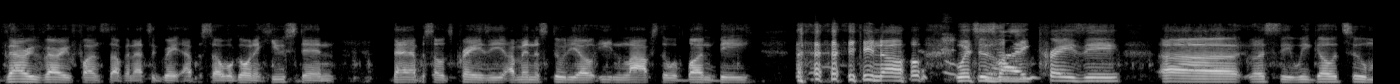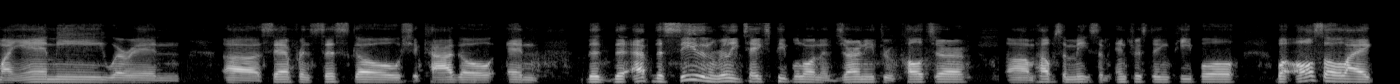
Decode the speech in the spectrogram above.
very, very fun stuff. And that's a great episode. We're going to Houston. That episode's crazy. I'm in the studio eating lobster with Bun B, you know, which is yeah. like crazy. Uh, let's see. We go to Miami. We're in uh, San Francisco, Chicago, and the the the season really takes people on a journey through culture um, helps them meet some interesting people. But also, like,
